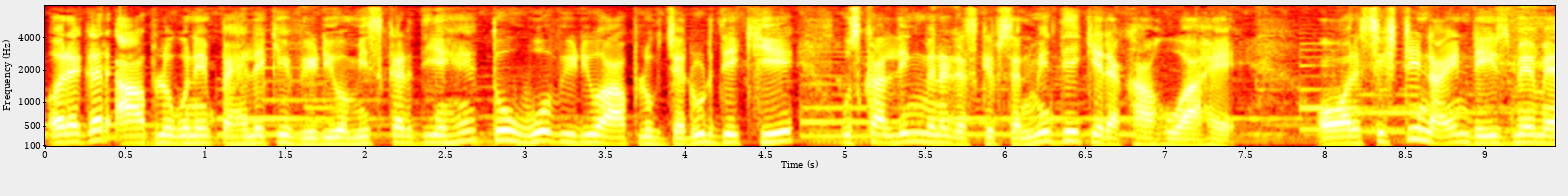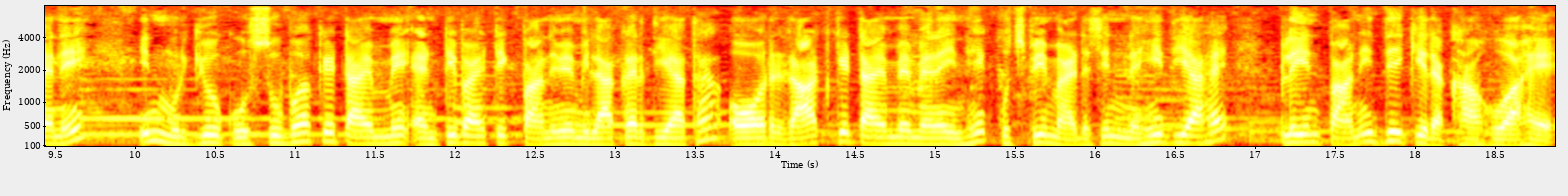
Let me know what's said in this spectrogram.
और अगर आप लोगों ने पहले के वीडियो मिस कर दिए हैं तो वो वीडियो आप लोग ज़रूर देखिए। उसका लिंक मैंने डिस्क्रिप्शन में दे के रखा हुआ है। और 69 डेज़ में मैंने इन मुर्गियों को सुबह के टाइम में एंटीबायोटिक पानी में मिला कर दिया था और रात के टाइम में मैंने इन्हें कुछ भी मेडिसिन नहीं दिया है प्लेन पानी दे के रखा हुआ है।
